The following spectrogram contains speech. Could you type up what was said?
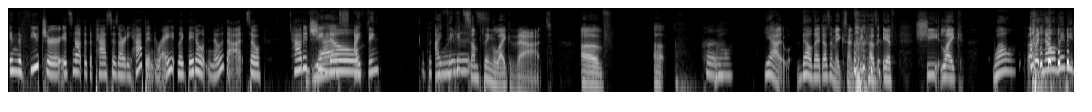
in the future, it's not that the past has already happened, right? Like, they don't know that. So, how did she Yes, know? I think the I think it's something like that. Of, uh, Huh. well, yeah, no, that doesn't make sense because if she like, well, but no, maybe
